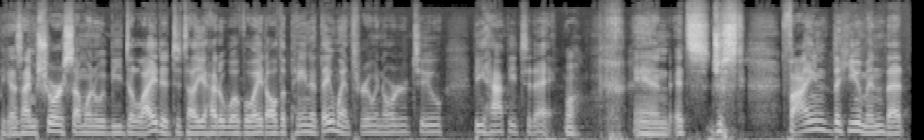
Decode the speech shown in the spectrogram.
because I'm sure someone would be delighted to tell you how to avoid all the pain that they went through in order to be happy today. Well, And it's just find the human that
